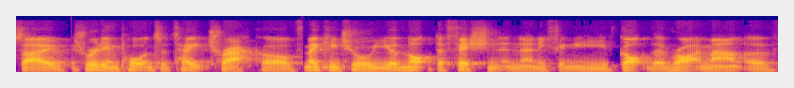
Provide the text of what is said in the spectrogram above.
So it's really important to take track of making sure you're not deficient in anything and you've got the right amount of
